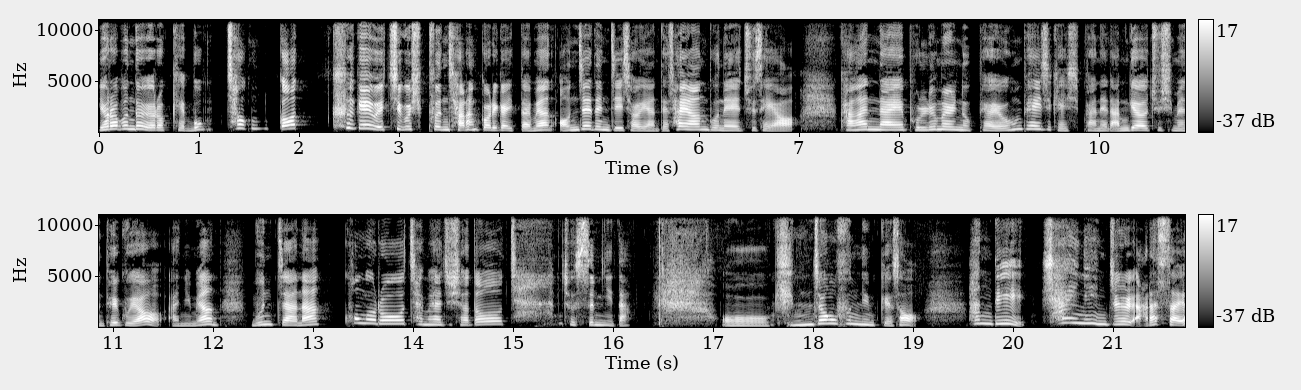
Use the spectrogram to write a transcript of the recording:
여러분도 이렇게 목청껏 크게 외치고 싶은 자랑거리가 있다면 언제든지 저희한테 사연 보내주세요. 강한나의 볼륨을 높여요 홈페이지 게시판에 남겨주시면 되고요. 아니면 문자나 콩으로 참여해 주셔도 참 좋습니다. 어, 김정훈님께서 한디 샤이니인 줄 알았어요.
